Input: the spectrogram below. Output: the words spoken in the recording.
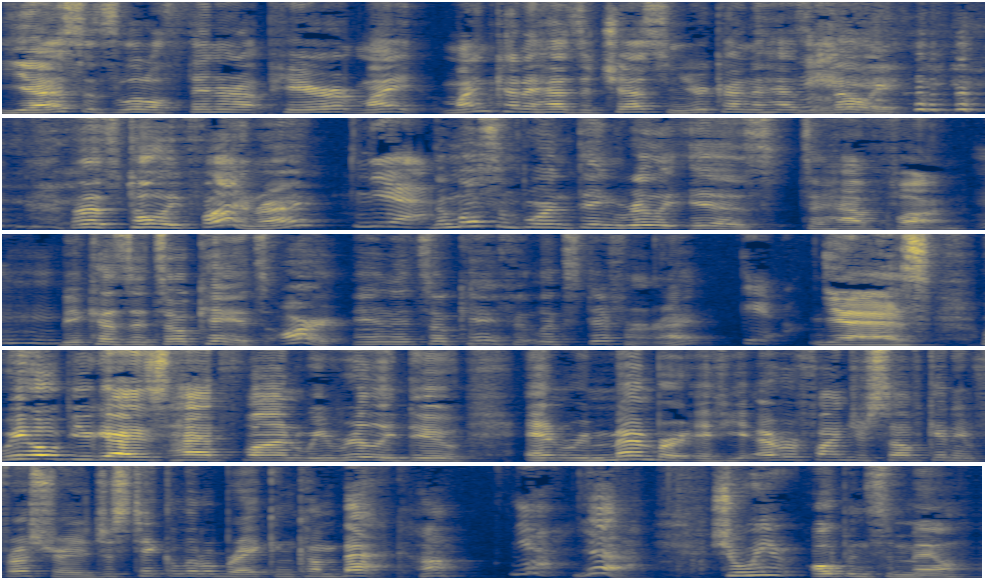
Yes, it's a little thinner up here. My mine kind of has a chest and your kind of has a belly. that's totally fine, right? Yeah. The most important thing really is to have fun. Mm-hmm. Because it's okay. It's art and it's okay if it looks different, right? Yeah. Yes. We hope you guys had fun. We really do. And remember, if you ever find yourself getting frustrated, just take a little break and come back, huh? Yeah. Yeah. Should we open some mail?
